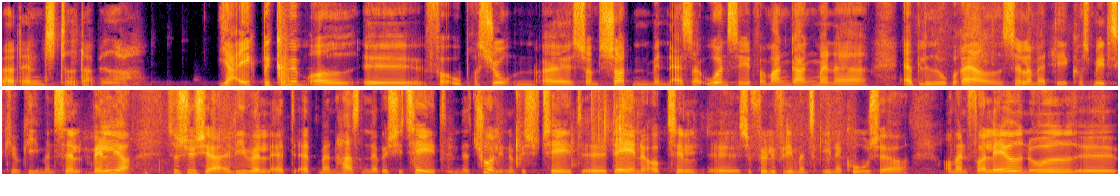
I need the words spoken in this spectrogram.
er et andet sted, der er bedre. Jeg er ikke bekymret øh, for operationen øh, som sådan, men altså uanset hvor mange gange man er, er blevet opereret, selvom at det er kosmetisk kirurgi, man selv vælger, så synes jeg alligevel, at, at man har sådan en nervøsitet, en naturlig nervøsitet øh, dagene op til. Øh, selvfølgelig fordi man skal i narkose, og, og man får lavet noget øh,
